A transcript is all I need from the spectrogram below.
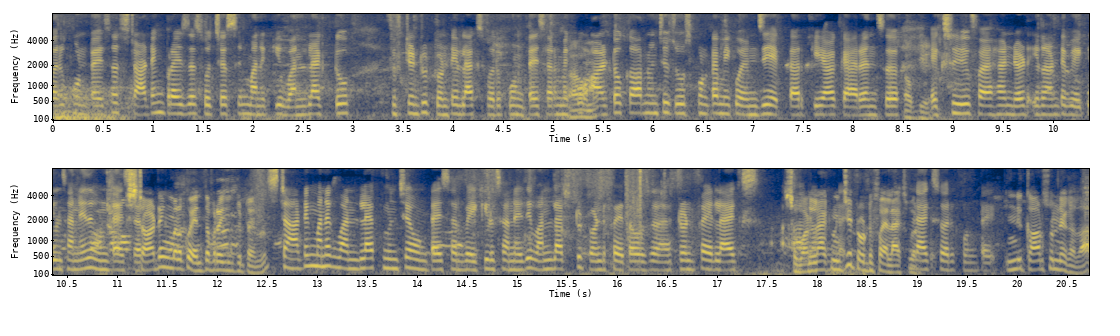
వరకు ఉంటాయి సార్ స్టార్టింగ్ ప్రైజెస్ వచ్చేసి మనకి one lakh to fifteen to twenty lakhs వరకు ఉంటాయి సార్ మీకు ఆల్టో కార్ నుంచి చూసుకుంటే మీకు MG Hector Kia Carens. XUV five hundred ఇలాంటి వెహికల్స్ అనేది ఉంటాయి సార్ స్టార్టింగ్ మనకు ఎంత ప్రైస్ స్టార్టింగ్ మనకి వన్ ల్యాక్ నుంచే ఉంటాయి సార్ వెహికల్స్ అనేది. One lakh to twenty five thousand twenty five lakhs so one lakh నుంచి ట్వంటీ ఫైవ్ ల్యాక్స్ ల్యాక్స్ వరకు ఉంటాయి. ఇన్ని కార్స్ ఉన్నాయి కదా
